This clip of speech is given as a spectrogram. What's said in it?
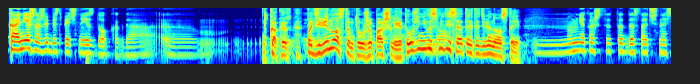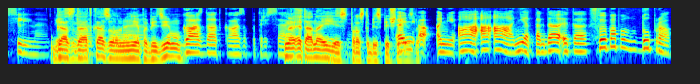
Конечно же, беспечный ездок, когда... Э, как, по 90-м-то уже пошли. Это уже не 80-е, это 90-е. Но мне кажется, это достаточно сильная песня. Газ до отказа, которая... он непобедим. Газ до отказа, потрясающе. Но это она песня. и есть, просто беспечная они, а, они, а, а, а, нет, тогда это... Твой папа был прав.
